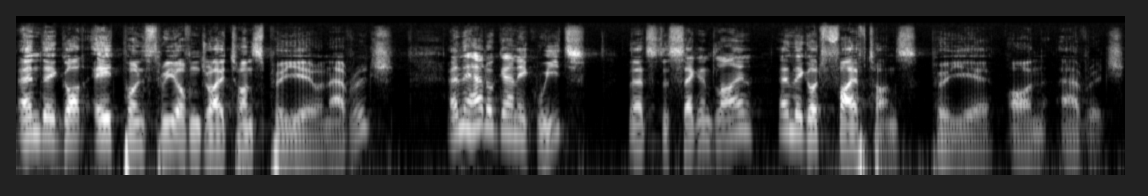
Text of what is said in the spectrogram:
And they got 8.3 oven dry tons per year on average. And they had organic wheat, that's the second line, and they got 5 tons per year on average.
